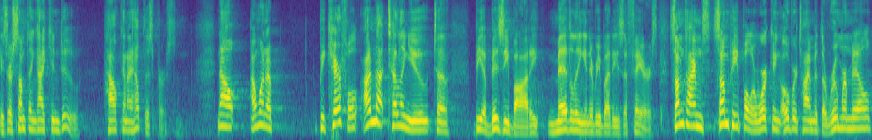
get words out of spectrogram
is there something I can do? How can I help this person? Now, I want to be careful. I'm not telling you to be a busybody meddling in everybody's affairs. Sometimes some people are working overtime at the rumor mill.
